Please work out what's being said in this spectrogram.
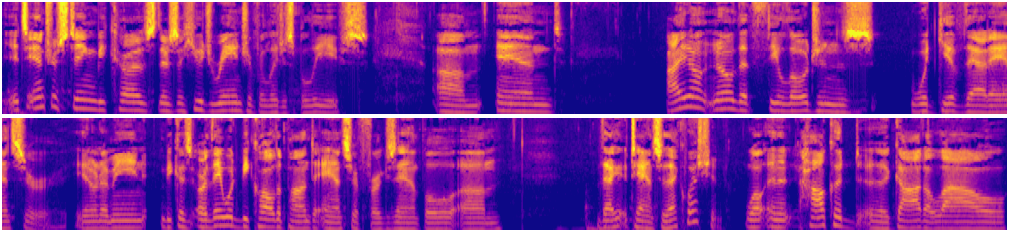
it's interesting because there's a huge range of religious beliefs, um, and I don't know that theologians would give that answer. You know what I mean? Because or they would be called upon to answer, for example, um, that, to answer that question. Well, and how could uh, God allow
